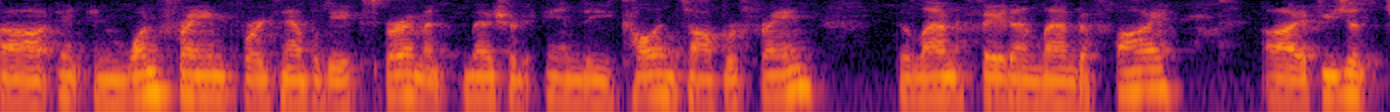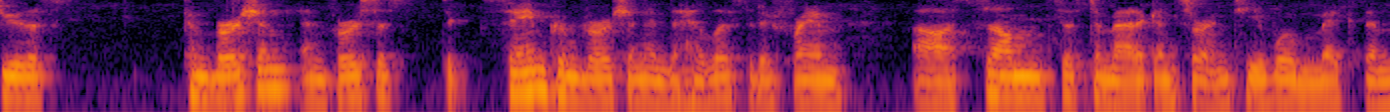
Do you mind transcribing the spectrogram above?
uh, in, in, one frame, for example, the experiment measured in the Collins-Soper frame, the lambda theta and lambda phi. Uh, if you just do this conversion and versus the same conversion in the helicity frame, uh, some systematic uncertainty will make them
